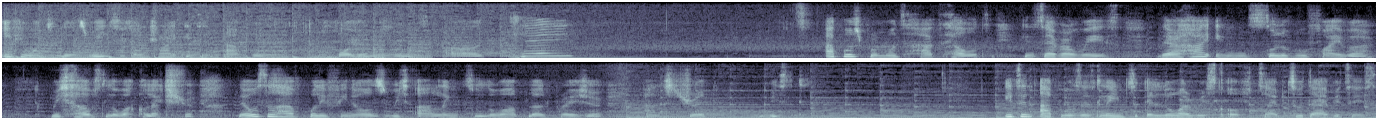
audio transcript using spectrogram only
if you want to lose weight, you can try eating apple before your meals. Okay. Apples promote heart health in several ways. They are high in soluble fiber, which helps lower cholesterol. They also have polyphenols, which are linked to lower blood pressure and stroke risk. Eating apples is linked to a lower risk of type 2 diabetes.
